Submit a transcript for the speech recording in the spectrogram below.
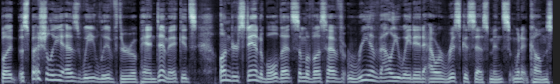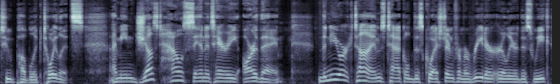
but especially as we live through a pandemic, it's understandable that some of us have reevaluated our risk assessments when it comes to public toilets. I mean, just how sanitary are they? The New York Times tackled this question from a reader earlier this week,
